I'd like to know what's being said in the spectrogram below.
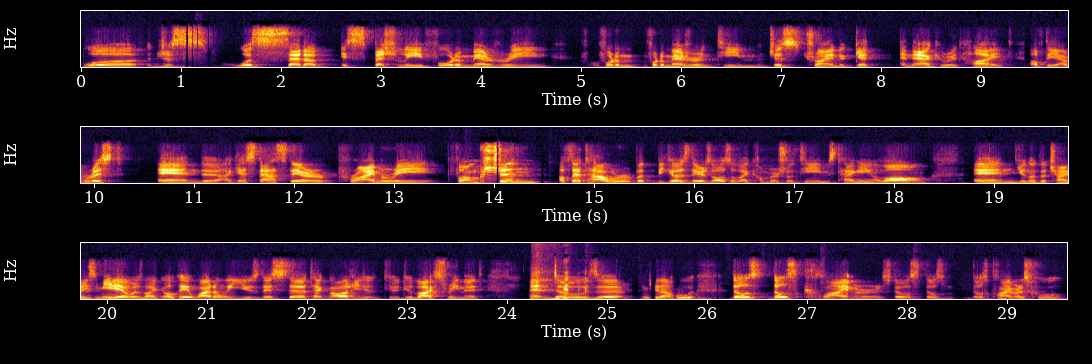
was just was set up especially for the measuring for the for the measuring team just trying to get an accurate height of the Everest. And uh, I guess that's their primary function of that tower. But because there's also like commercial teams tagging along and you know the Chinese media was like okay why don't we use this uh, technology to, to, to live stream it? And those uh, you know who those those climbers those those those climbers who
